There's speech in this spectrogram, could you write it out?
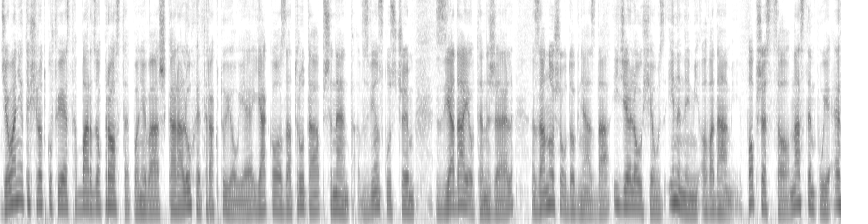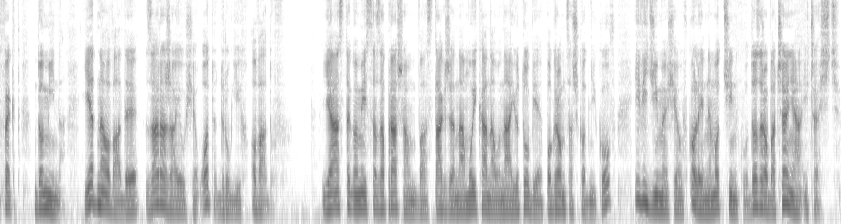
Działanie tych środków jest bardzo proste, ponieważ karaluchy traktują je jako zatruta przynęta, w związku z czym zjadają ten żel, zanoszą do gniazda i dzielą się z innymi owadami, poprzez co następuje efekt domina. Jedne owady zarażają się od drugich owadów. Ja z tego miejsca zapraszam Was także na mój kanał na YouTubie Pogromca Szkodników i widzimy się w kolejnym odcinku. Do zobaczenia i cześć.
